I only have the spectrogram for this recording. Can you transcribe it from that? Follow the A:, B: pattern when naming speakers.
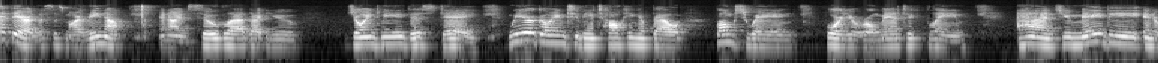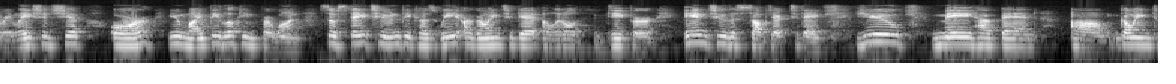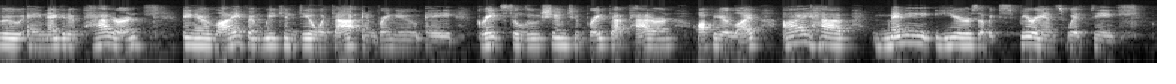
A: Hi there, this is Marlena, and I'm so glad that you joined me this day. We are going to be talking about feng shuiing for your romantic flame, and you may be in a relationship or you might be looking for one. So stay tuned because we are going to get a little deeper into the subject today. You may have been um, going through a negative pattern in your life and we can deal with that and bring you a great solution to break that pattern off of your life. I have many years of experience with the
